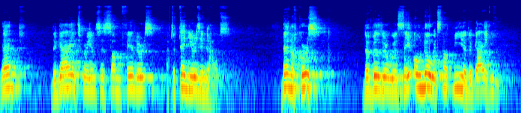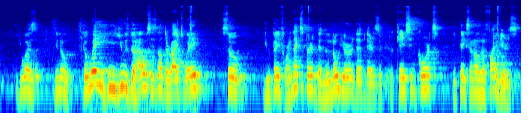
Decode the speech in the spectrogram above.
Then the guy experiences some failures after 10 years in the house. Then, of course, the builder will say, oh no, it's not me, the guy, he, he was you know, the way he used the house is not the right way. So you pay for an expert, then a lawyer, then there is a, a case in court. It takes another five years.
